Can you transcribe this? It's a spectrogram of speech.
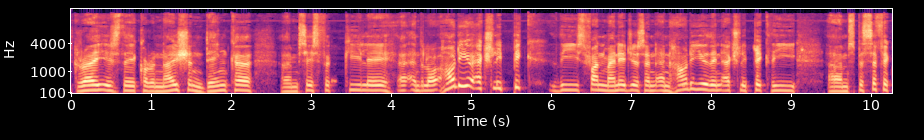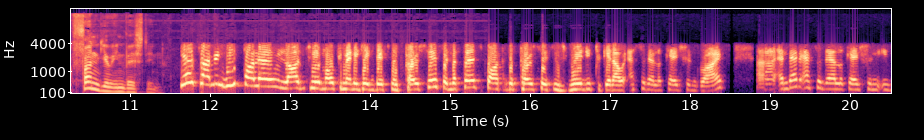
Gray is there, Coronation, Denker, um, Sesfikile, uh, and the lot. How do you actually pick these fund managers and, and how do you then actually pick the um, specific fund you invest in? Yes, I mean, we follow largely a multi-manager investment process, and the first part of the process is really to get our asset allocation right. Uh, and that asset allocation is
